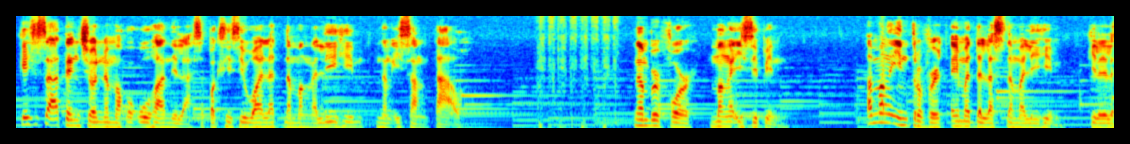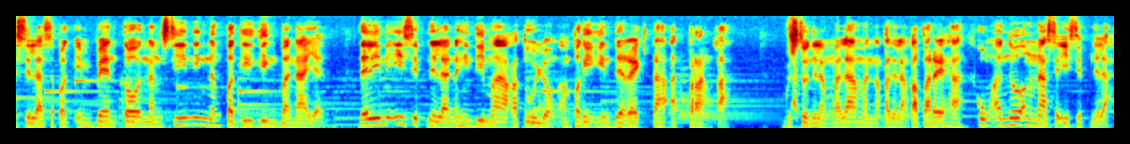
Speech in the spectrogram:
kaysa sa atensyon na makukuha nila sa pagsisiwalat ng mga lihim ng isang tao. Number 4. Mga isipin ang mga introvert ay madalas na malihim. Kilala sila sa pag-imbento ng sining ng pagiging banayad dahil iniisip nila na hindi makakatulong ang pagiging direkta at prangka. Gusto nilang malaman ng kanilang kapareha kung ano ang nasa isip nila.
